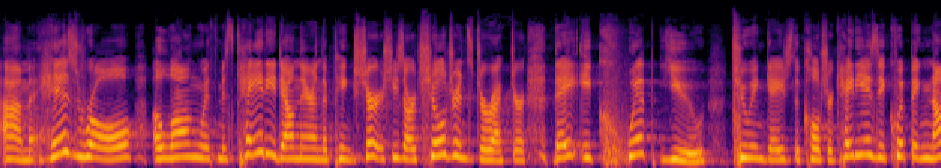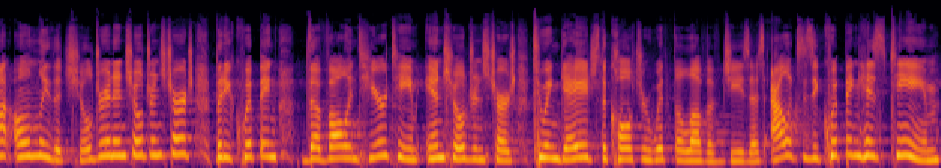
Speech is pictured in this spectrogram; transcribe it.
Um, his role along with miss katie down there in the pink shirt she's our children's director. They equip you to engage the culture. Katie is equipping not only the children in children's church but equipping the volunteer team in children's church to engage the culture with the love of jesus. Alex is equipping his team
